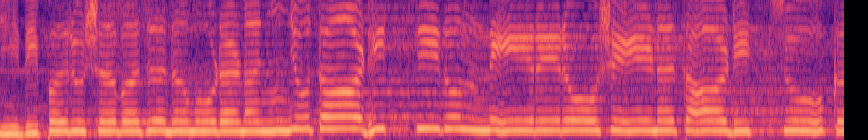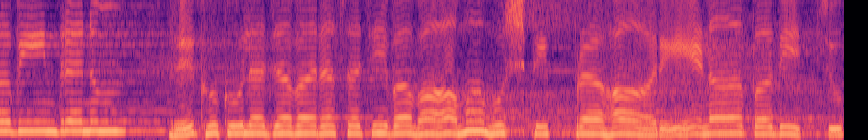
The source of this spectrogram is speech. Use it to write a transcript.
ഇതി പരുഷവചനമുടണഞ്ഞു താടിച്ചിതൊന്നേറെ രോഷേണ താടിച്ചു കവീന്ദ്രനും രഘുകുലജവര സജീവ വാമമുഷ്ടിപ്രഹാരേണ പതിച്ചു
